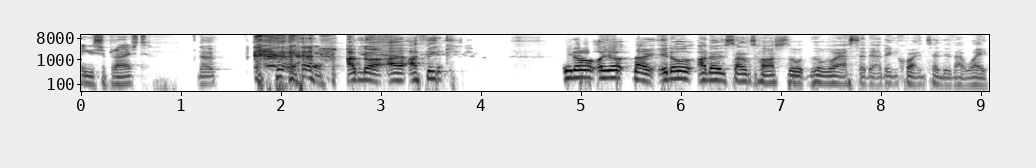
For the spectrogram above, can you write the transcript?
are you surprised? No, I'm not. I, I think you know, you know, no, it all. I know it sounds harsh the, the way I said it. I didn't quite intend it that way.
